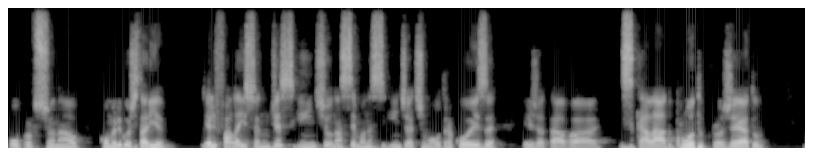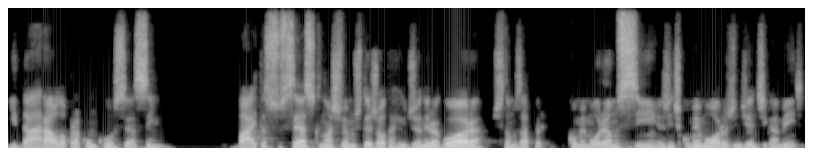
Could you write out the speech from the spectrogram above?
ou profissional, como ele gostaria. Ele fala isso, no dia seguinte ou na semana seguinte já tinha uma outra coisa, ele já estava escalado para um outro projeto. E dar aula para concurso é assim. Baita sucesso que nós tivemos no TJ Rio de Janeiro agora. Estamos comemoramos sim, a gente comemora hoje em dia. Antigamente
